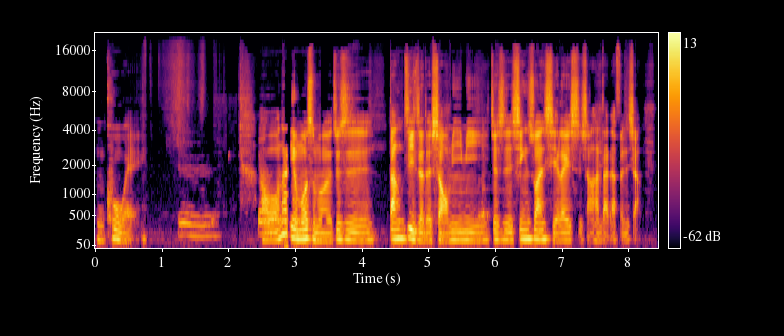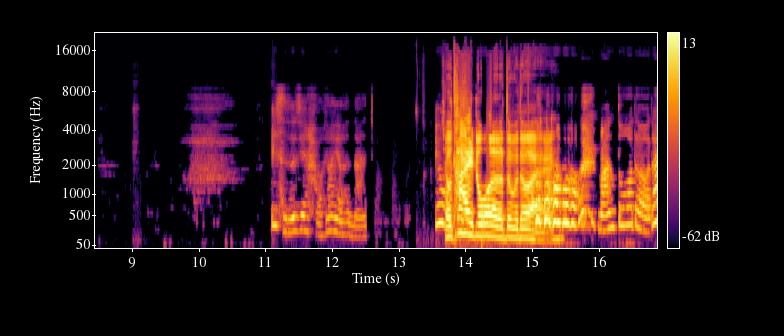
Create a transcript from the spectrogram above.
很酷诶。嗯，好哦，那你有没有什么就是当记者的小秘密，就是心酸血泪史，想和大家分享？一时之间好像也很难讲，因为有太多了，对不对？蛮多的，但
